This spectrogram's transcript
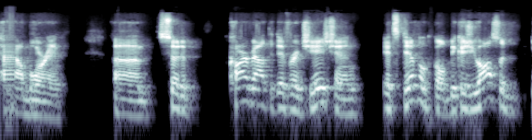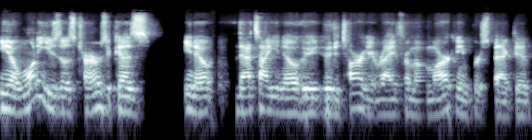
how boring. Um, so to carve out the differentiation, it's difficult because you also, you know, want to use those terms because you know that's how you know who, who to target, right, from a marketing perspective.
